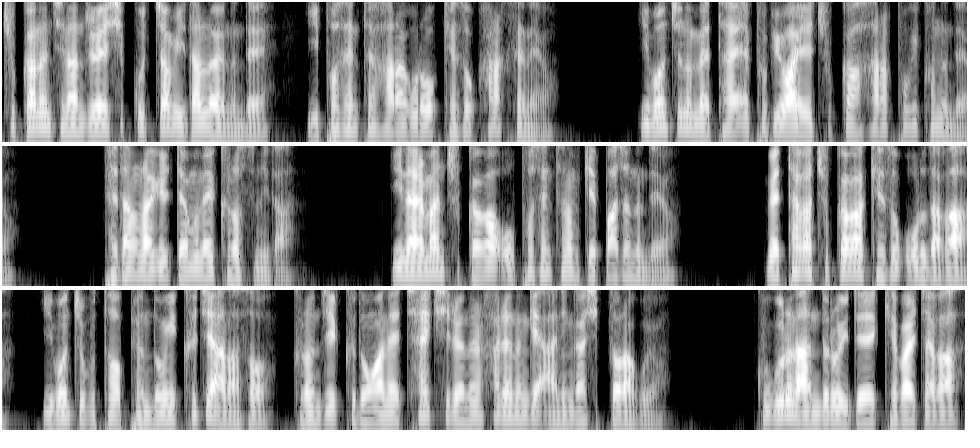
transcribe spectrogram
주가는 지난주에 19.2달러였는데 2% 하락으로 계속 하락세네요. 이번 주는 메타의 FBY의 주가 하락폭이 컸는데요. 배당락일 때문에 그렇습니다. 이날만 주가가 5% 넘게 빠졌는데요. 메타가 주가가 계속 오르다가 이번 주부터 변동이 크지 않아서 그런지 그동안의 차익 실현을 하려는 게 아닌가 싶더라고요. 구글은 안드로이드의 개발자가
